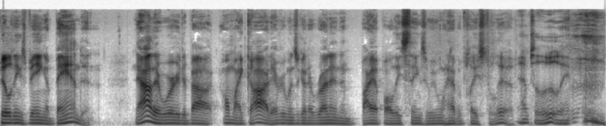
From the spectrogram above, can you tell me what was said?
buildings being abandoned. Now they're worried about, oh my God, everyone's going to run in and buy up all these things and we won't have a place to live. Absolutely.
